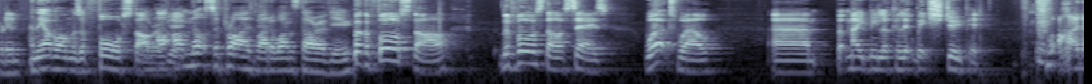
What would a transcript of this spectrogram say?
Brilliant. and the other one was a four star review. I, I'm not surprised by the one star review. But the four star, the four star says works well, um, but made me look a little bit stupid. I,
